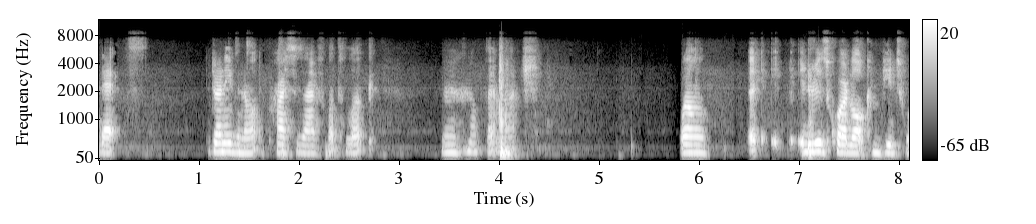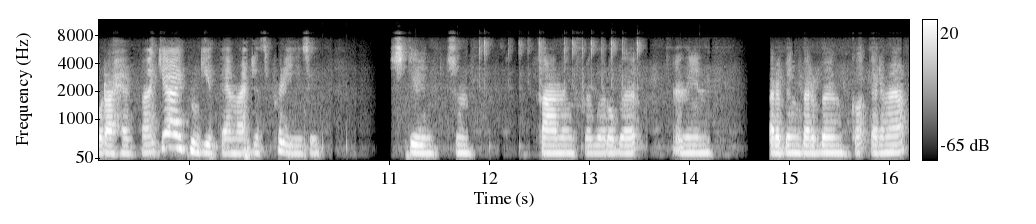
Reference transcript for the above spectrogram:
That's... I don't even know what the prices are, I forgot to look. Mm, not that much. Well, it, it is quite a lot compared to what I have, but yeah, I can get that much, it's pretty easy. Just do some farming for a little bit, and then bada bing, bada boom, got that amount.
